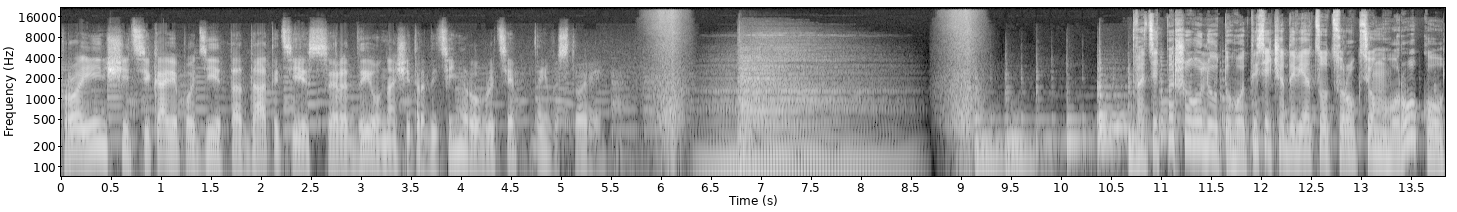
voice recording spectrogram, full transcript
Про інші цікаві події та дати цієї середи у нашій традиційній рубриці День в історії. – 21 лютого 1947 року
